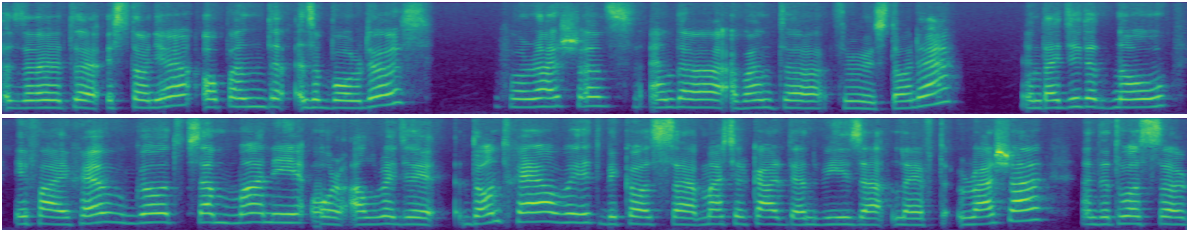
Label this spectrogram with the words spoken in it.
that uh, Estonia opened the borders for Russians, and uh, I went uh, through Estonia. And I didn't know if I have got some money or already don't have it because uh, MasterCard and Visa left Russia. And it was uh,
